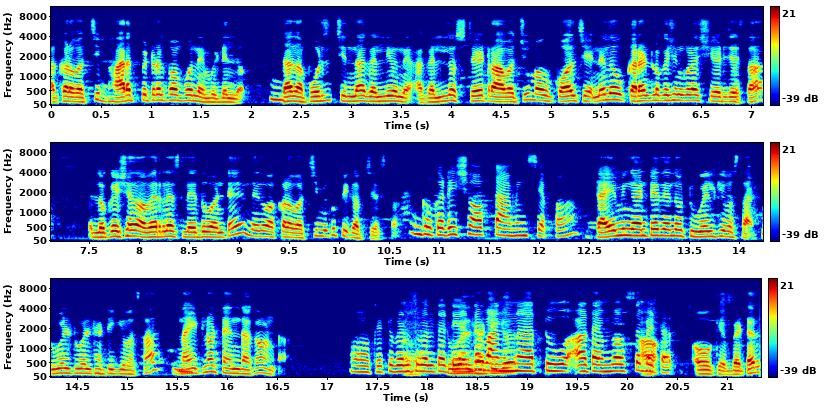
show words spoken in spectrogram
అక్కడ వచ్చి భారత్ పెట్రోల్ పంప్ ఉంది మిడిల్లో Hmm. దాని అపోజిట్ చిన్న గల్లీ ఉంది. ఆ గల్లీలో స్ట్రేట్ రావచ్చు. మాకు కాల్ చేయండి. నేను కరెంట్ లొకేషన్ కూడా షేర్ చేస్తా. లొకేషన్ అవేర్నెస్ లేదు అంటే నేను అక్కడ వచ్చి మీకు పికప్ చేస్తా. ఇంకొకటి షాప్ టైమింగ్స్ చెప్పవా? టైమింగ్ అంటే నేను ట్వెల్వ్కి వస్తా. ట్వెల్వ్ ట్వెల్వ్ థర్టీకి వస్తా. నైట్లో టెన్ దాకా ఉంటా. ఓకే ట్వెల్వ్ ట్వెల్వ్ థర్టీ 12, అంటే వన్ 30 ఆర్ టూ ఆ టైంలో వస్తే బెటర్ ఓకే బెటర్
